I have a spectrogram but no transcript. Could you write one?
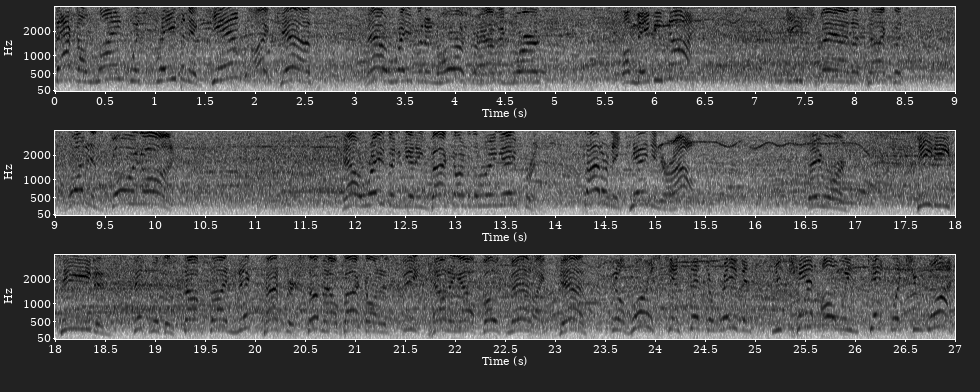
back aligned with Raven again. I guess now Raven and Horace are having words. Well, maybe not. Each man attacked it. What is going on? Now Raven getting back onto the ring apron. Saturn and Kanyon are out. They were DDT'd and hit with the stop sign. Nick Patrick somehow back on his feet, counting out both men, I guess. You know, Horace just said to Raven, you can't always get what you want.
